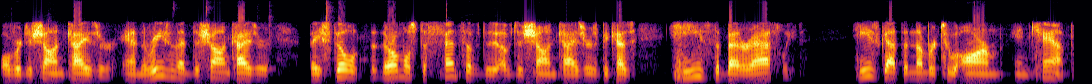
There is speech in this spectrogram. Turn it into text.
over DeShone Kizer. And the reason that DeShone Kizer, they still, they're almost defensive of DeShone Kizer is because he's the better athlete. He's got the number two arm in camp.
